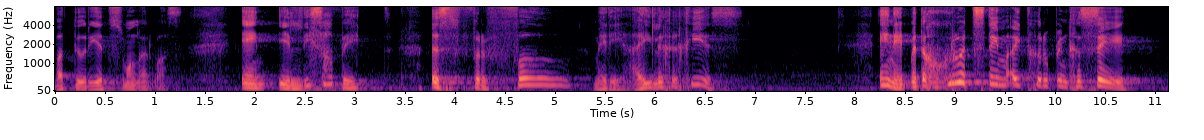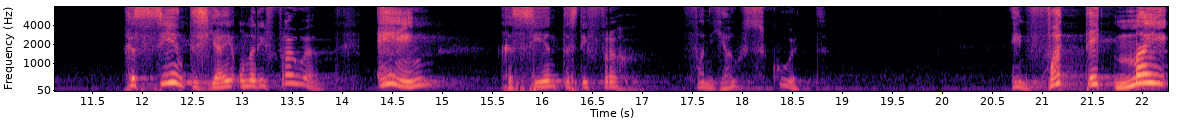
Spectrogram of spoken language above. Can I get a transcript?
wat toe reeds swanger was. En Elisabeth is vervul met die Heilige Gees. En het met 'n groot stem uitgeroep en gesê: Geseënd is jy onder die vroue en geseënd is die vrug van jou skoot. En wat het my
